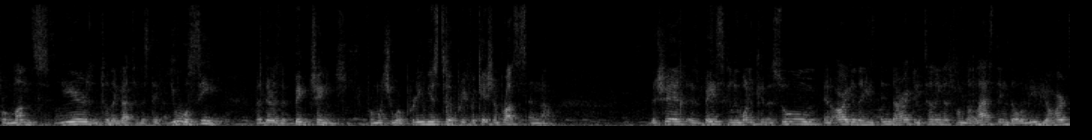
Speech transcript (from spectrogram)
for months, years until they got to this state. You will see that there is a big change from what you were previous to the purification process and now the Shaykh is basically, one can assume and argue that he's indirectly telling us from the last things that will leave your heart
